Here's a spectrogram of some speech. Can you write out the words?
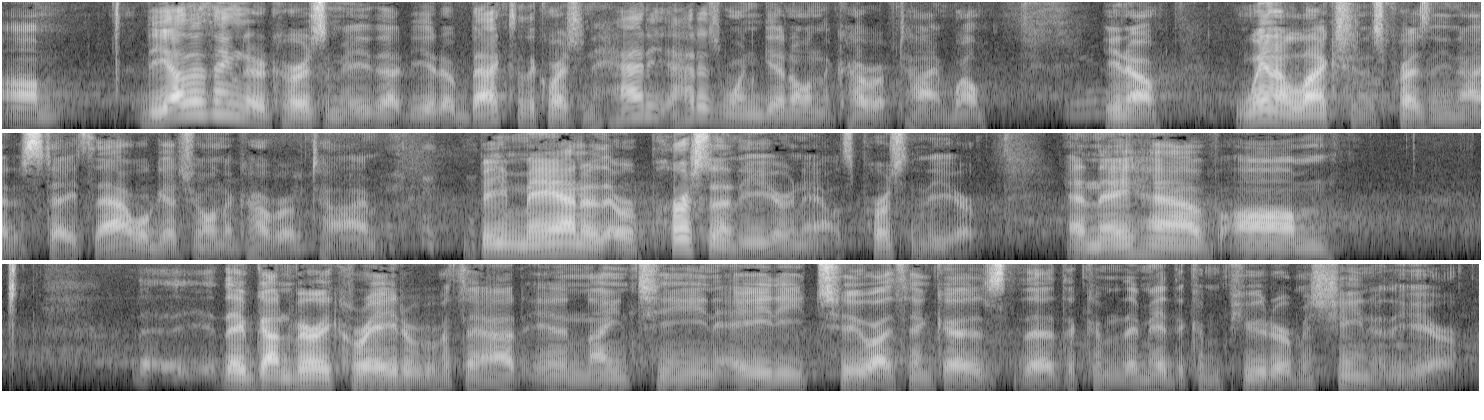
Um, the other thing that occurs to me that, you know, back to the question, how, do you, how does one get on the cover of Time? Well, you know, win election as President of the United States, that will get you on the cover of Time be man or, person of the year now. It's person of the year, and they have um, they've gotten very creative with that. In 1982, I think, as the, the they made the computer machine of the year,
